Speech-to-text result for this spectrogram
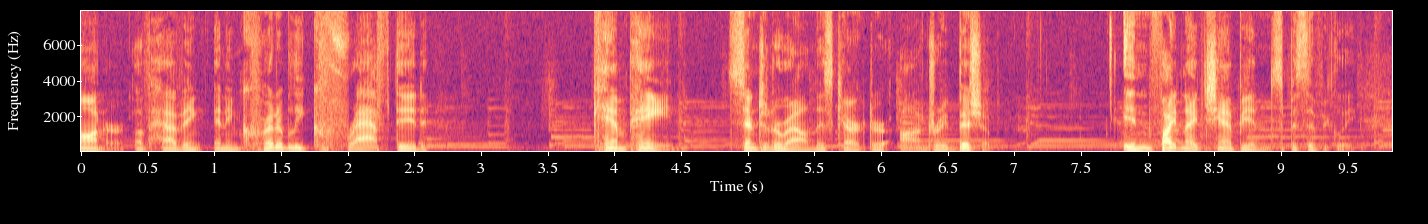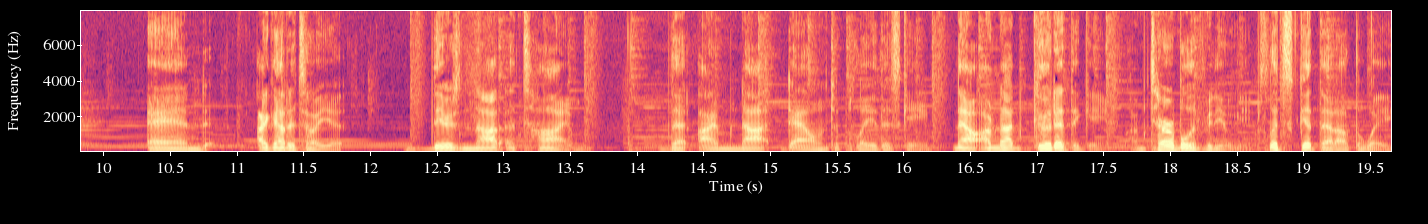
honor of having an incredibly crafted campaign centered around this character, Andre Bishop, in Fight Night Champion specifically. And I got to tell you, there's not a time that I'm not down to play this game. Now, I'm not good at the game. I'm terrible at video games. Let's get that out the way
